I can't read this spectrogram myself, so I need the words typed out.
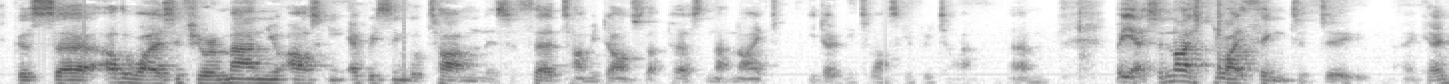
Because uh, otherwise, if you're a man, you're asking every single time, and it's the third time you dance with that person that night, you don't need to ask every time. Um, but yeah, it's a nice, polite thing to do. Okay.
